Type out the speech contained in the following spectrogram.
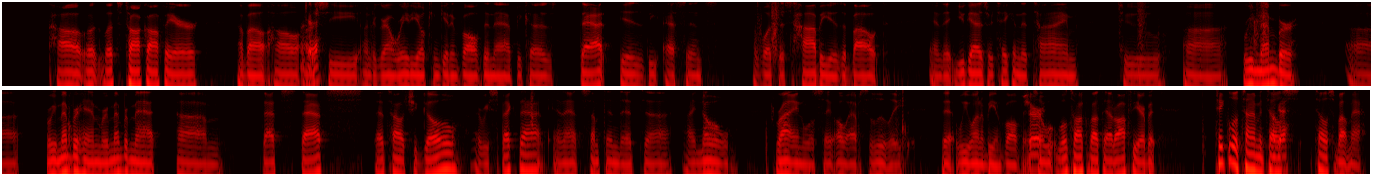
How let's talk off air about how Okay. RC Underground Radio can get involved in that because that is the essence of what this hobby is about and that you guys are taking the time to uh, remember uh, remember him remember Matt um, that's that's that's how it should go I respect that and that's something that uh, I know Ryan will say oh absolutely that we want to be involved in Sure. so we'll talk about that off the air but take a little time and tell Okay. us tell us about Matt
